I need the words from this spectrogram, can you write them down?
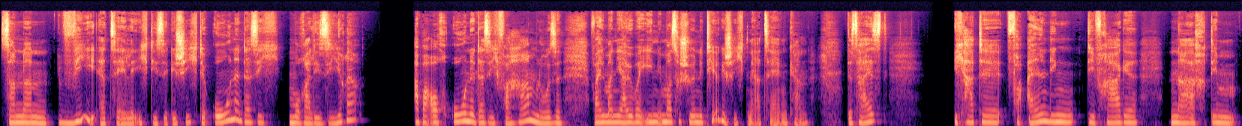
sondern wie erzähle ich diese Geschichte, ohne dass ich moralisiere, aber auch ohne dass ich verharmlose, weil man ja über ihn immer so schöne Tiergeschichten erzählen kann. Das heißt, ich hatte vor allen Dingen die Frage nach dem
